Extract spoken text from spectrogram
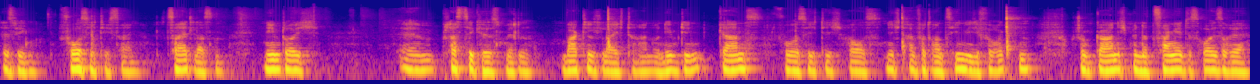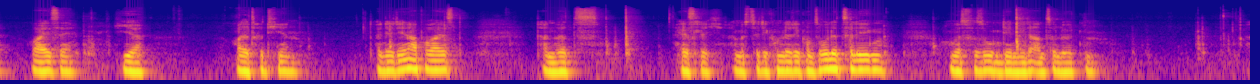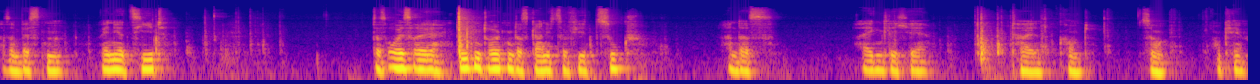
Deswegen vorsichtig sein, Zeit lassen. Nehmt euch ähm, Plastikhilfsmittel, wackelt leicht daran und nehmt ihn ganz vorsichtig raus. Nicht einfach dran ziehen wie die Verrückten und schon gar nicht mit einer Zange das äußere Weiße hier malträtieren. Wenn ihr den abreißt, dann wird es hässlich. Dann müsst ihr die komplette Konsole zerlegen und müsst versuchen, den wieder anzulöten. Also am besten, wenn ihr zieht, das äußere gegendrücken, dass gar nicht so viel Zug an das eigentliche Teil kommt. So, okay.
